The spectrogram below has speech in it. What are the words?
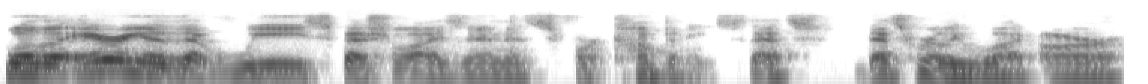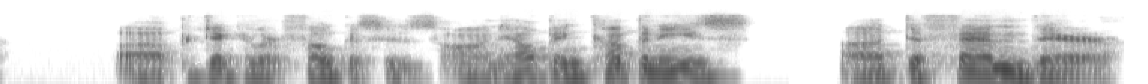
Well, the area that we specialize in is for companies. That's that's really what our uh, particular focus is on helping companies uh, defend their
